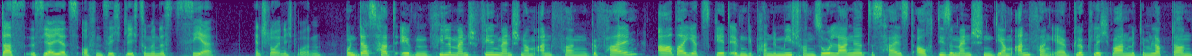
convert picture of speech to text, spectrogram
Das ist ja jetzt offensichtlich zumindest sehr entschleunigt worden. Und das hat eben viele Menschen, vielen Menschen am Anfang gefallen. Aber jetzt geht eben die Pandemie schon so lange. Das heißt, auch diese Menschen, die am Anfang eher glücklich waren mit dem Lockdown,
